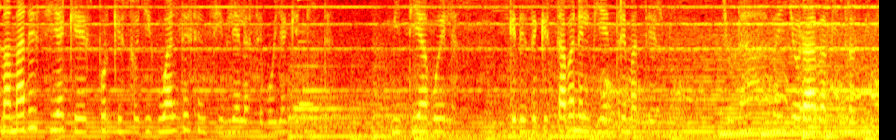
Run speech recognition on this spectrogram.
Mamá decía que es porque soy igual de sensible a la cebolla que Tita, mi tía abuela, que desde que estaba en el vientre materno lloraba y lloraba mientras mi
